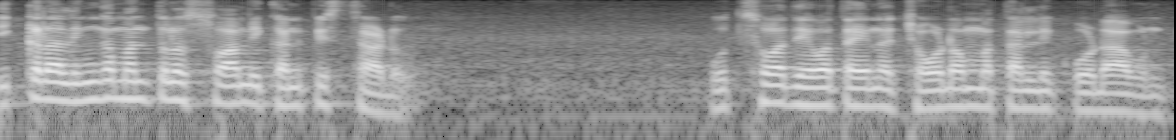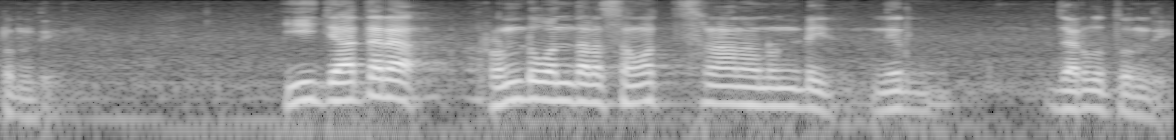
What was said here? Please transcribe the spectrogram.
ఇక్కడ లింగమంతుల స్వామి కనిపిస్తాడు. ఉత్సవ దేవత అయిన చౌడమ్మ తల్లి కూడా ఉంటుంది. ఈ జాతర రెండు వందల సంవత్సరాల నుండి నిర్ జరుగుతుంది.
